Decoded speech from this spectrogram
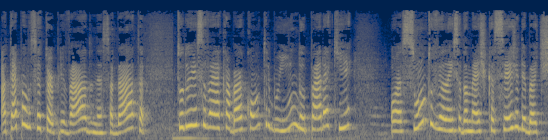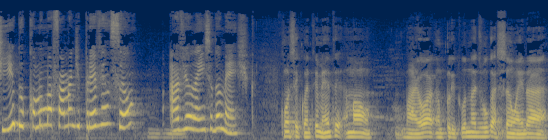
até pelo setor privado nessa data, tudo isso vai acabar contribuindo para que o assunto violência doméstica seja debatido como uma forma de prevenção à violência doméstica. Consequentemente, uma maior amplitude na divulgação aí da,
